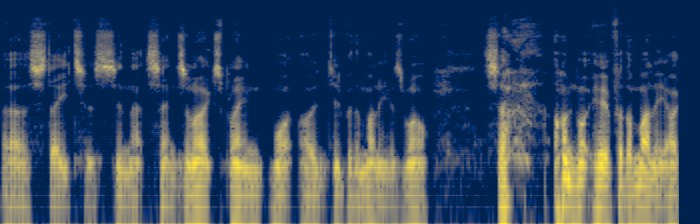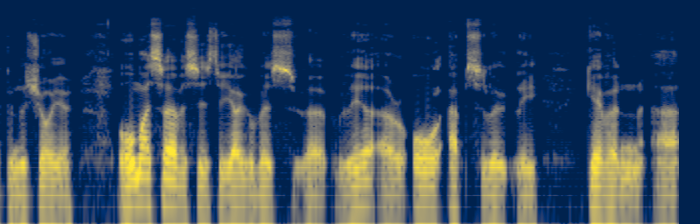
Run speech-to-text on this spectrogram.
uh, status in that sense. And I explain what I did with the money as well. So I'm not here for the money, I can assure you. All my services to Yoga Bliss uh, Leah are all absolutely given uh,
